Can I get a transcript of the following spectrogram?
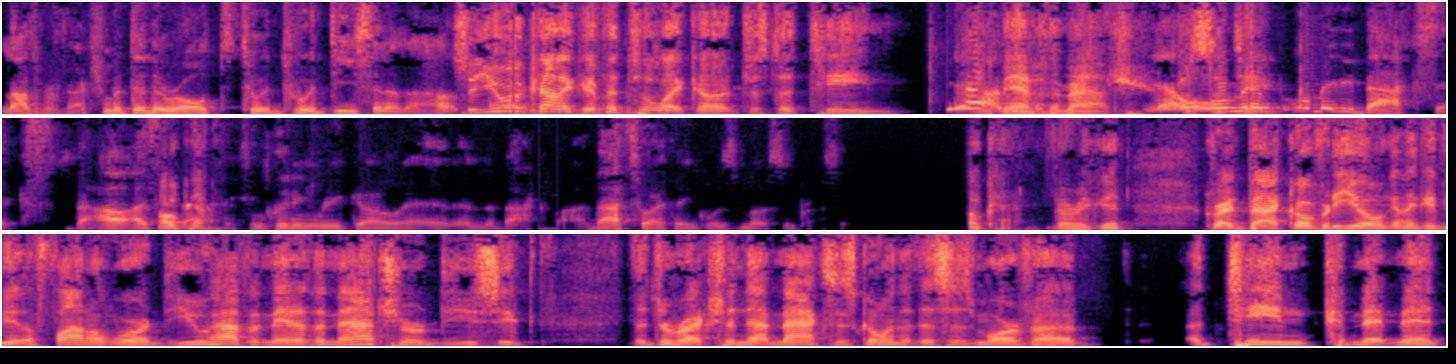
not to perfection, but did their role to to a decent amount. So you would kind of give it to like a just a team Yeah, I man mean, of the match. Yeah, or maybe, or maybe back six. I I say Okay. back six, including Rico and, and the back five. That's who I think was most impressive. Okay, very good. Greg, back over to you. I'm going to give you the final word. Do you have a man of the match, or do you see the direction that Max is going, that this is more of a, a team commitment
